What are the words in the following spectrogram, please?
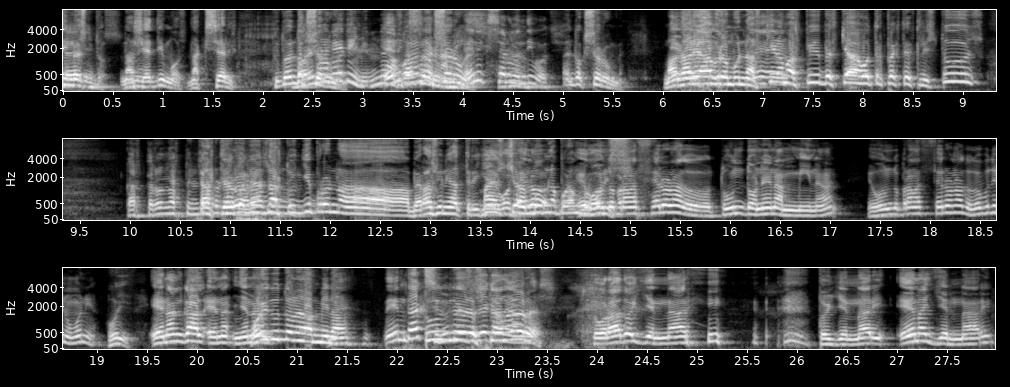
είσαι μες στο- έτοιμος. να είσαι Ναι. έτοιμος, να ξέρεις. Τούτο δεν το Μπορεί να είναι ξέρουμε. έτοιμοι, ναι, Δεν αφού δεν δεν ξέρουμε. δεν ξέρουμε Ναι. τίποτε Δεν το ξέρουμε. Μακάρι εμείς- αύριο μου να ναι. βγει να μας πει παιδιά εγώ τρεις παίκτες κλειστούς Καρτερών να έρθουν Κύπρο να Καρτερώνες να περάσουν. έρθουν Κύπρο να περάσουν οι Μα ιατρικές εγώ και να θέλω, δούμε να μπορούμε να εγώ το προπονήσεις. πράγμα θέλω να το δω τούν τον ένα μήνα εγώ το πράγμα θέλω να το δω από την ομόνια Όχι. Έναν καλ, ένα, μια- Όχι τούν τον ένα μήνα. Ναι. Εντάξει, Τούν τούτες τις δέκα δύο μέρες. μέρες. Τώρα το Γενάρη, το Γενάρη, ένα Γενάρη,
